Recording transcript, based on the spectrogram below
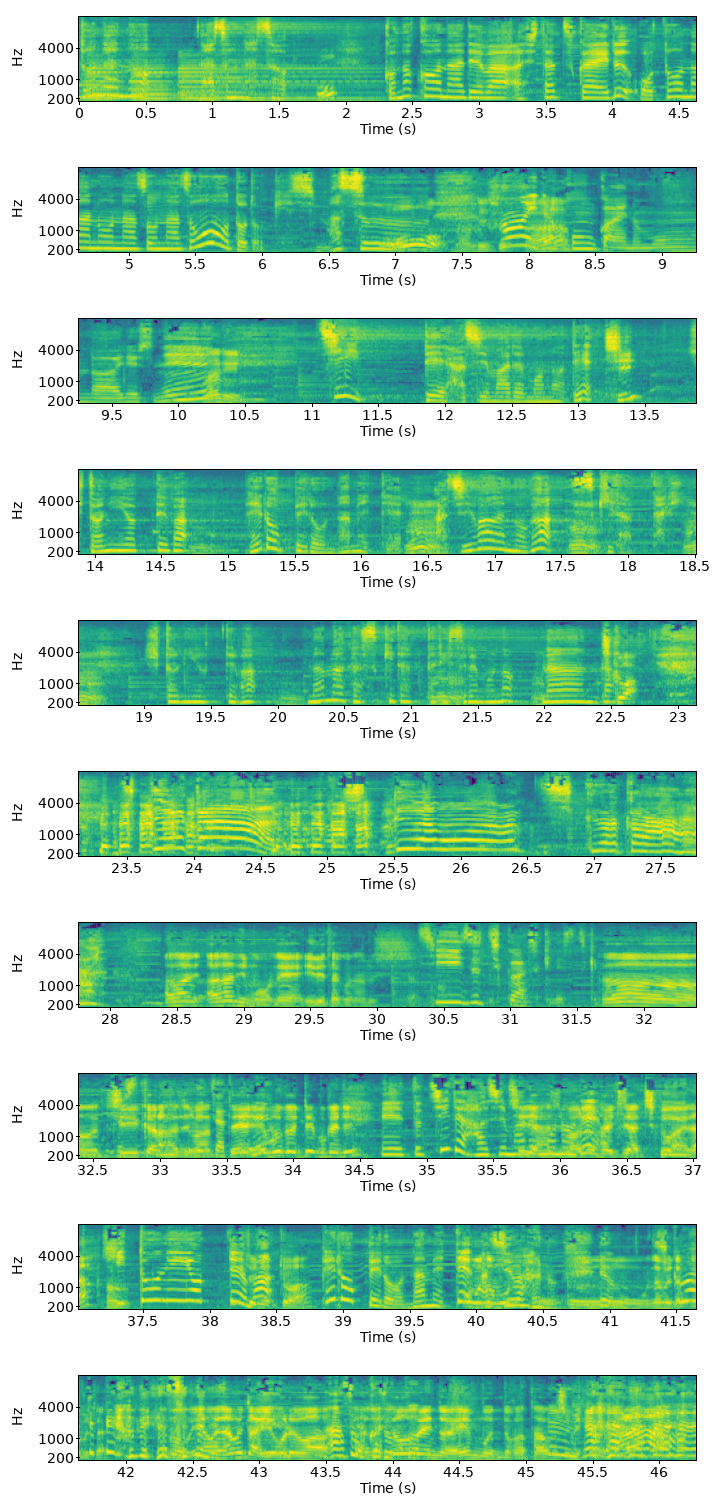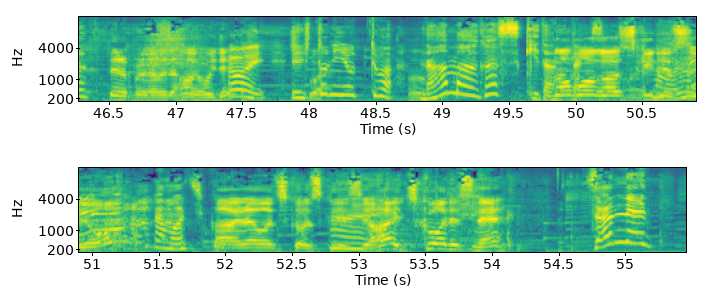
人のなぞなぞお？このコーナーでは明日使える大人のなぞなぞをお届けします。はいでは今回の問題ですね。何「ち」で始まるものでち？人によってはペロペロ舐めてうん。味わうのが好きだったり、うん。人によってはうん。生が好きだったりするもの、うん。なんだ？ちくわ。ちくわかちくわもちくわか穴穴にもね入れたくなるし。チーズちくわ好きですけど。うんちから始まって。入れちゃってね。えもう一回言ってもう一回言って。えっ、とちで始まるもので、始まる？はいじゃあちくわやなえー人によっては人によっては？ペロペロ舐めて味わうの。うんでうんもってペロペロすうんいやる。舐めたいよ俺は。あそうかそうか。の表面の塩分とか楽しみたいからペロペロ舐めた。はいほいで。はい、えー人によってはうん。生が好きだったり生が好きですよ。生ちくわ。はい生ちくわ好きですよ。はい。はいちくわですね。残念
